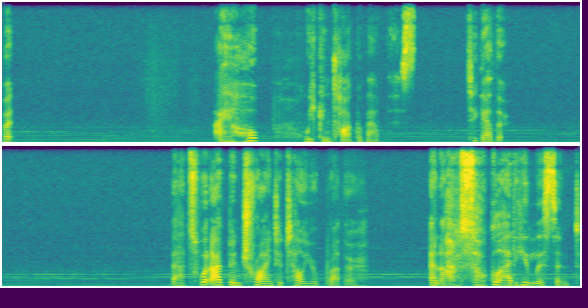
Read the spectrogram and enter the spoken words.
but I hope we can talk about this together. That's what I've been trying to tell your brother, and I'm so glad he listened.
